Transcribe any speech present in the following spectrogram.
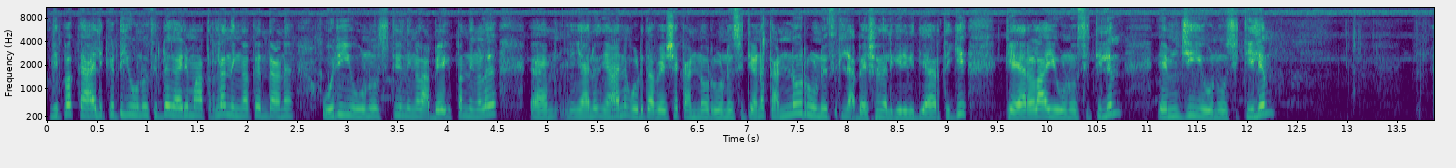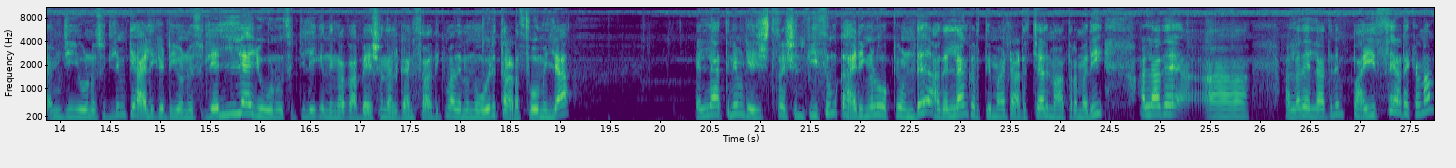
ഇനിയിപ്പോൾ കാലിക്കറ്റ് യൂണിവേഴ്സിറ്റിയുടെ കാര്യം മാത്രമല്ല നിങ്ങൾക്ക് എന്താണ്? ഒരു യൂണിവേഴ്സിറ്റിയിൽ നിങ്ങൾ അപേ ഇപ്പം നിങ്ങൾ ഞാൻ ഞാൻ കൊടുത്ത അപേക്ഷ കണ്ണൂർ യൂണിവേഴ്സിറ്റിയാണ് കണ്ണൂർ യൂണിവേഴ്സിറ്റിയിൽ അപേക്ഷ നൽകിയ വിദ്യാർത്ഥിക്ക് കേരള യൂണിവേഴ്സിറ്റിയിലും എം ജി യൂണിവേഴ്സിറ്റിയിലും എം ജി യൂണിവേഴ്സിറ്റിയിലും കാലിക്കറ്റ് യൂണിവേഴ്സിറ്റിയിലും എല്ലാ യൂണിവേഴ്സിറ്റിയിലേക്കും നിങ്ങൾക്ക് അപേക്ഷ നൽകാൻ സാധിക്കും. അതിനൊന്നും ഒരു തടസ്സവുമില്ല. എല്ലാത്തിനും രജിസ്ട്രേഷൻ ഫീസും കാര്യങ്ങളും ഒക്കെ ഉണ്ട്. അതെല്ലാം കൃത്യമായിട്ട് അടച്ചാൽ മാത്രം മതി. അല്ലാതെ അല്ലാതെ എല്ലാത്തിനും പൈസ അടയ്ക്കണം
